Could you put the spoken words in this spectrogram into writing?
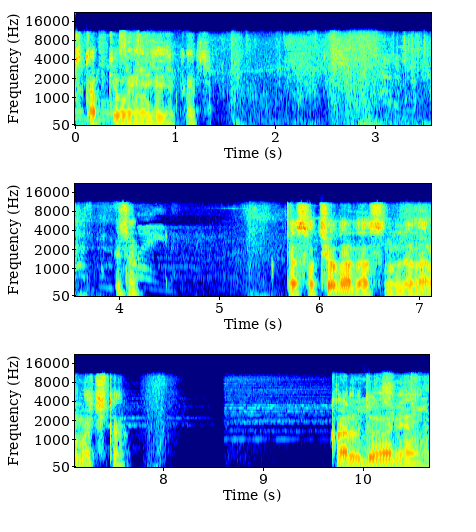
Kitap gibi oynuyor çocuklar. Güzel. Ya satıyorlardı aslında döner maç da. Harbi döner yani.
